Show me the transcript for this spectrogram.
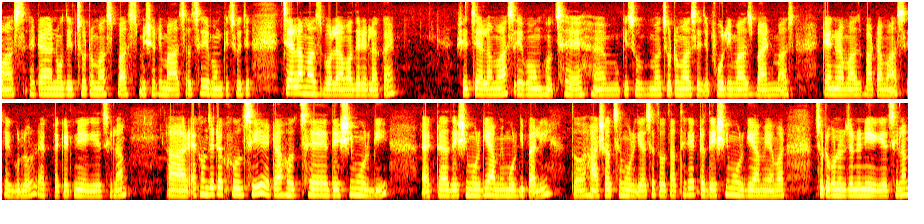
মাছ। এটা নদীর ছোট মাছ, পাঁচ মিশালি মাছ আছে এবং কিছু যে চেলা মাছ বলে আমাদের এলাকায়। সে চেলা মাছ এবং হচ্ছে কিছু ছোট মাছ, এই যে ফলি মাছ, বাইন মাছ, ট্যাংরা মাছ, বাটা মাছ, এগুলোর এক প্যাকেট নিয়ে গিয়েছিলাম। আর এখন যেটা খুলছি, এটা হচ্ছে দেশি মুরগি। একটা দেশি মুরগি, আমি মুরগি পালি। তো হাঁস আছে, মুরগি আছে, তো তার থেকে একটা দেশি মুরগি আমি আমার ছোটো বোনের জন্য নিয়ে গিয়েছিলাম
